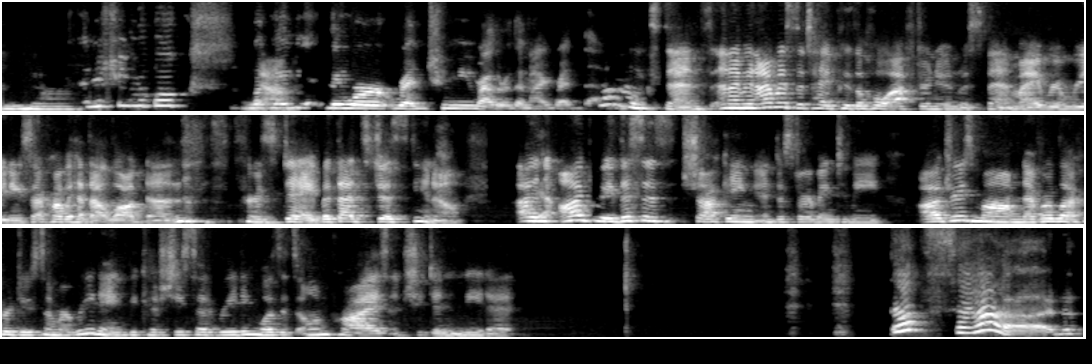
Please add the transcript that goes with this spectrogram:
Mhm. finishing the books, but Yeah. maybe they were read to me rather than I read them. That makes sense. And I mean, I was the type who the whole afternoon was spent in my room reading, so I probably had that log done first day. But that's just, you know. And Yeah. Audrey, this is shocking and disturbing to me. Audrey's mom never let her do summer reading because she said reading was its own prize and she didn't need it. That's sad.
